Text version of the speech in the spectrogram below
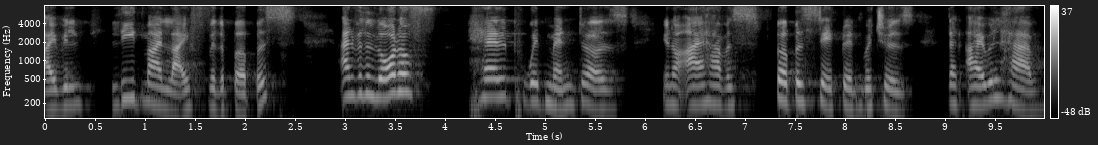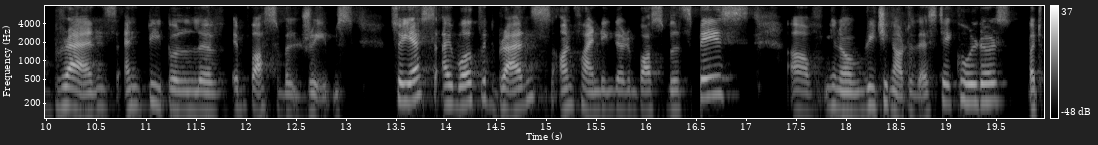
I will lead my life with a purpose and with a lot of help with mentors. You know, I have a purpose statement, which is that I will have brands and people live impossible dreams. So yes, I work with brands on finding their impossible space, of you know, reaching out to their stakeholders, but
